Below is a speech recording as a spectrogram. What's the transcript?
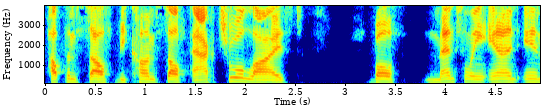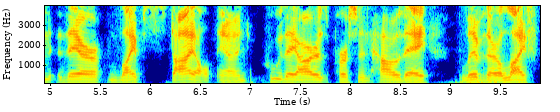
help themselves become self-actualized both mentally and in their lifestyle and who they are as a person and how they live their life.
